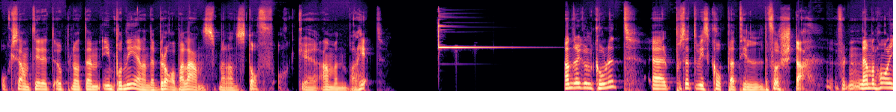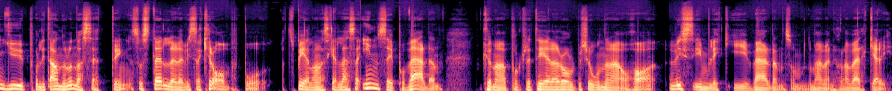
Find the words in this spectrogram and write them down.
och samtidigt uppnått en imponerande bra balans mellan stoff och eh, användbarhet. Andra guldkornet är på sätt och vis kopplat till det första. För när man har en djup och lite annorlunda setting så ställer det vissa krav på att spelarna ska läsa in sig på världen. Kunna porträttera rollpersonerna och ha viss inblick i världen som de här människorna verkar i.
